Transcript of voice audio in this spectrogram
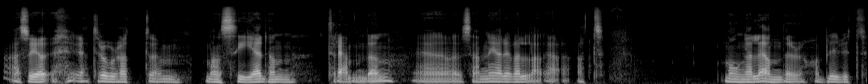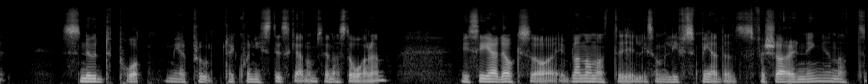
Alltså jag, jag tror att um, man ser den trenden. Eh, sen är det väl eh, att många länder har blivit snudd på mer protektionistiska de senaste åren. Vi ser det också bland annat i liksom livsmedelsförsörjningen, att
